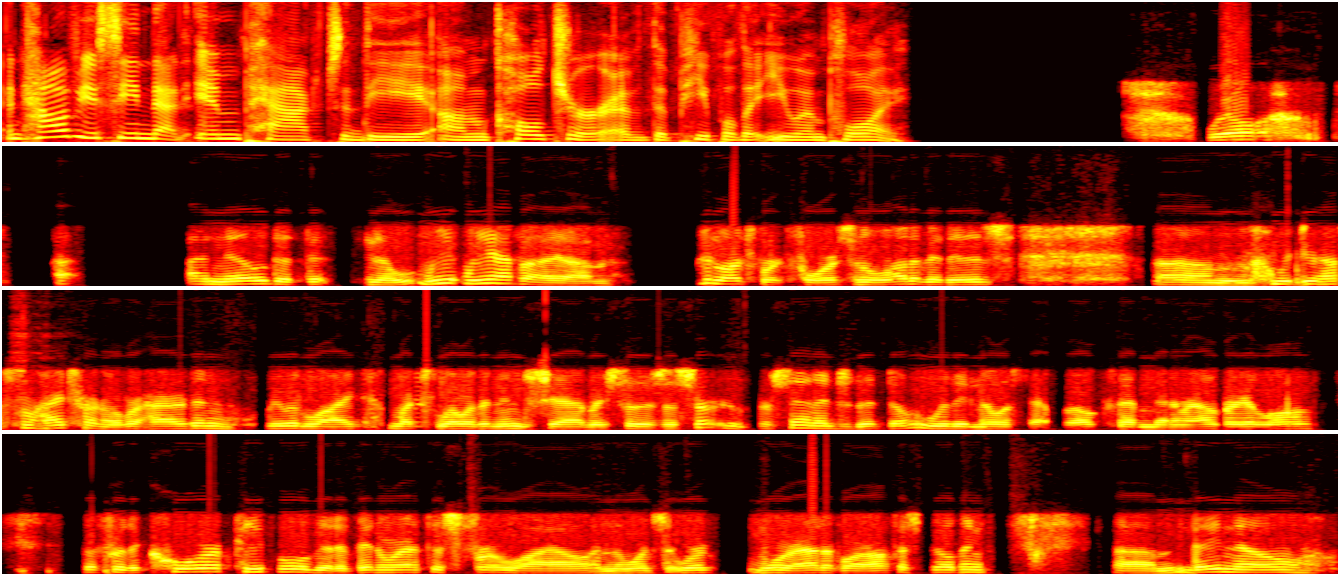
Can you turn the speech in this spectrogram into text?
And how have you seen that impact the um, culture of the people that you employ? Well, I know that the, you know we we have a um, pretty large workforce, and a lot of it is um, we do have some high turnover, higher than we would like, much lower than industry average. So there's a certain percentage that don't really know us that well because they haven't been around very long. But for the core people that have been with us for a while and the ones that work more out of our office building, um, they know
